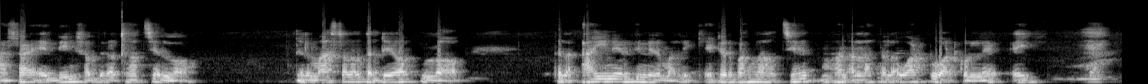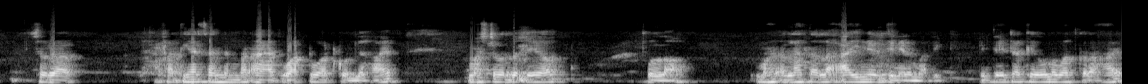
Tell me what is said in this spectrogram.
ভাষায় এই দিন শব্দের অর্থ হচ্ছে ল। তাহলে master of the day of law. তাহলে আইনের দিনের মালিক, এটার বাংলা হচ্ছে মহান আল্লাহ তাআলা ওয়ার্ড টু ওয়ার্ড করলে এই সূরা ফাতিহার চার নাম্বার আয়াত ওয়ার্ড টু ওয়ার্ড করলে হয় master of the day of law. মহান আল্লাহ তালা আইনের দিনের মালিক। কিন্তু এটাকে অনুবাদ করা হয়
